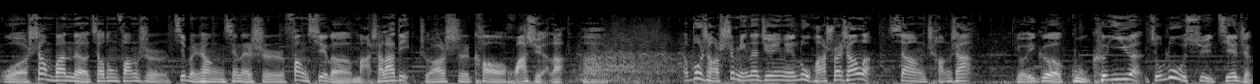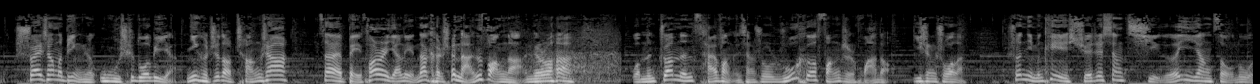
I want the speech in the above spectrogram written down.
我上班的交通方式基本上现在是放弃了玛莎拉蒂，主要是靠滑雪了啊。那不少市民呢就因为路滑摔伤了，像长沙有一个骨科医院就陆续接诊摔伤的病人五十多例啊。你可知道长沙在北方人眼里那可是南方啊，你知道吧？我们专门采访了一下，说如何防止滑倒。医生说了，说你们可以学着像企鹅一样走路，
